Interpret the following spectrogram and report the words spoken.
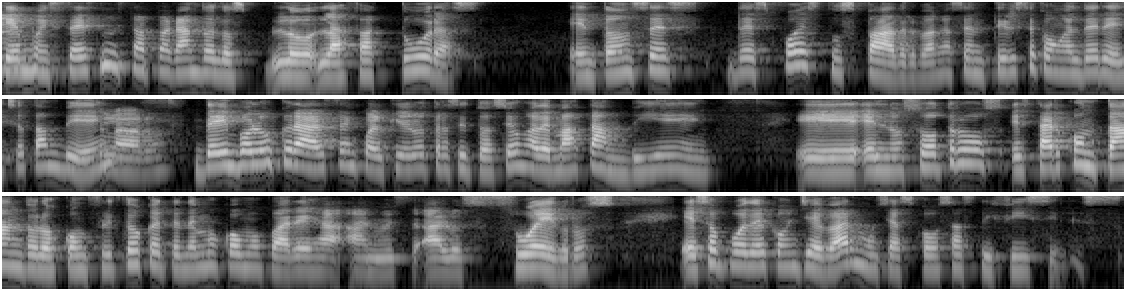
que Moisés no está pagando los, las facturas. Entonces, después tus padres van a sentirse con el derecho también de involucrarse en cualquier otra situación. Además, también eh, el nosotros estar contando los conflictos que tenemos como pareja a, a los suegros, eso puede conllevar muchas cosas difíciles.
